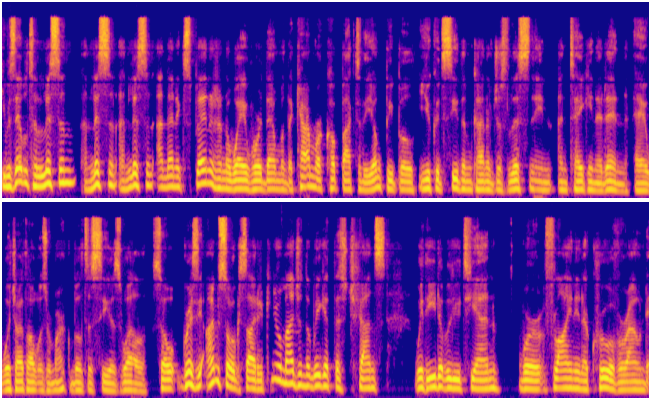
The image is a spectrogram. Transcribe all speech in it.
he was able to listen and listen and listen and then explain it in a way where then when the camera cut back to the young people, you could see them kind of just listening and taking it in, uh, which I thought was remarkable to see as well. So, Gracie, I'm so excited. Can you imagine that we get this chance with EWTN we're flying in a crew of around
